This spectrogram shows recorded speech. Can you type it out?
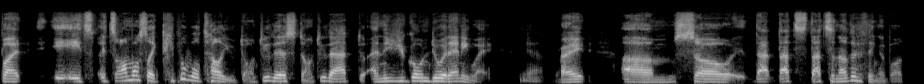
but it's it's almost like people will tell you don't do this don't do that and then you go and do it anyway Yeah. right um so that that's that's another thing about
